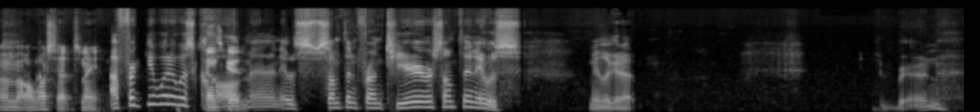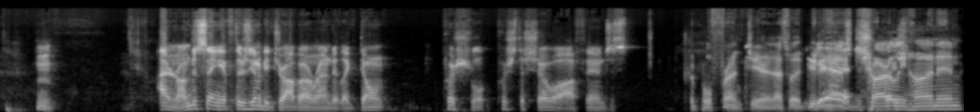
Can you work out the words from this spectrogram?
Um, I'll watch that tonight. I forget what it was Sounds called, good. man. It was something Frontier or something. It was. Let me look it up. Burn. Hmm. I don't know. I'm just saying if there's gonna be drama around it, like don't push push the show off and just Triple Frontier. That's what, dude. it has Charlie Hunnam,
